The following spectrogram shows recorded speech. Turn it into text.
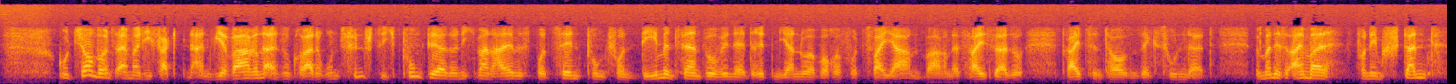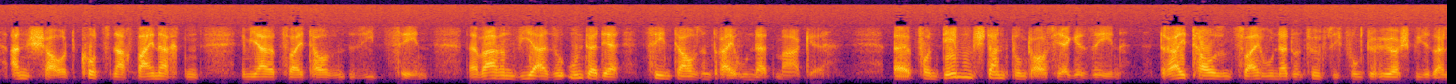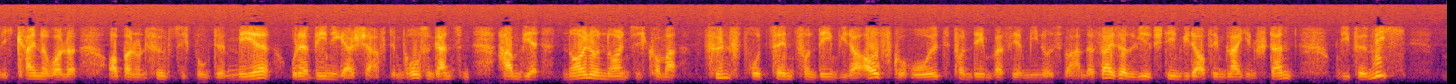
Gut, schauen wir uns einmal die Fakten an. Wir waren also gerade rund 50 Punkte, also nicht mal ein halbes Prozentpunkt von dem entfernt, wo wir in der dritten Januarwoche vor zwei Jahren waren. Das heißt also 13.600. Wenn man es einmal von dem Stand anschaut, kurz nach Weihnachten im Jahre 2017, da waren wir also unter der 10.300 Marke. Äh, von dem Standpunkt aus her gesehen 3250 Punkte höher spielt es eigentlich keine Rolle, ob man nun 50 Punkte mehr oder weniger schafft. Im Großen und Ganzen haben wir 99,5 Prozent von dem wieder aufgeholt, von dem, was wir minus waren. Das heißt also, wir stehen wieder auf dem gleichen Stand. Die für mich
